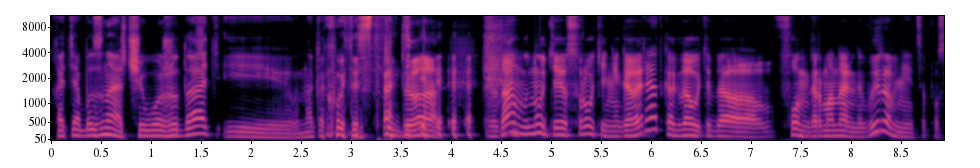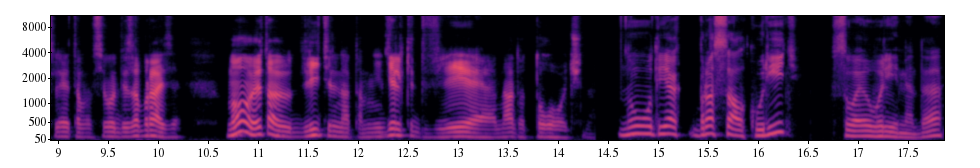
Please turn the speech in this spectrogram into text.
хотя бы знаешь, чего ожидать и на какой ты стадии. Да. Да Там, ну, тебе сроки не говорят, когда у тебя фон гормональный выровняется после этого всего безобразия. Но это длительно, там, недельки две, надо точно. Ну, вот я бросал курить в свое время, да,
